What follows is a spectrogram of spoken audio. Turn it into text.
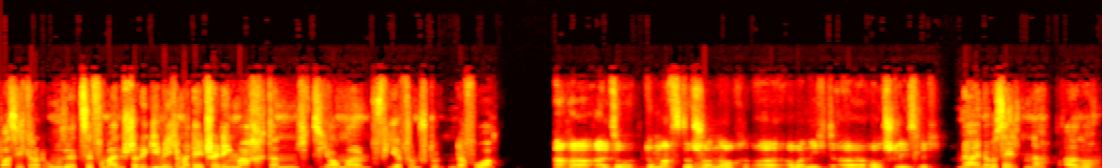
was ich gerade umsetze von meinen Strategien. Wenn ich mal Daytrading mache, dann sitze ich auch mal vier, fünf Stunden davor. Aha, also du machst das schon noch, äh, aber nicht äh, ausschließlich. Nein, aber seltener. Also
